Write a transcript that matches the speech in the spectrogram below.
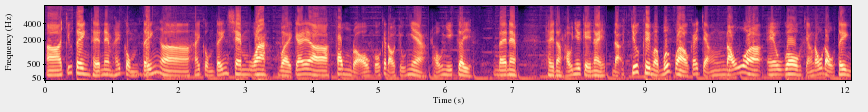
à, trước tiên thì anh em hãy cùng tiến à, hãy cùng tiến xem qua về cái à, phong độ của cái đội chủ nhà thổ nhĩ kỳ. Đây anh em thì thằng thổ nhĩ kỳ này đã trước khi mà bước vào cái trận đấu à, uh, elgo trận đấu đầu tiên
